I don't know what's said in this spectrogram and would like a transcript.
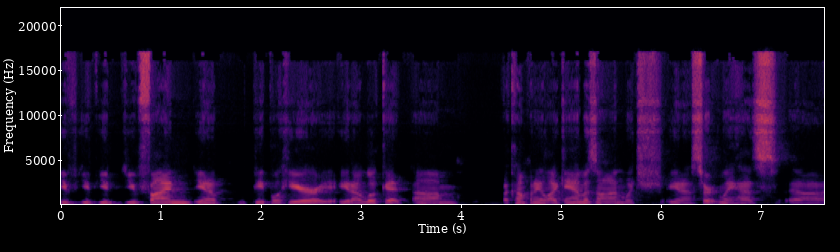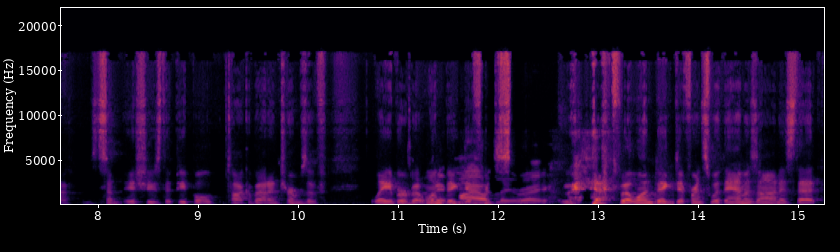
You, you, you find you know people here you know look at um, a company like Amazon, which you know certainly has uh, some issues that people talk about in terms of labor, but one big mildly, difference, right? but one big difference with Amazon is that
